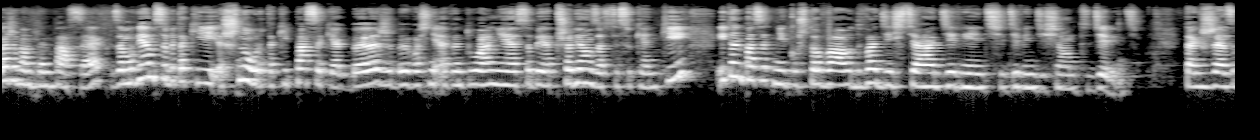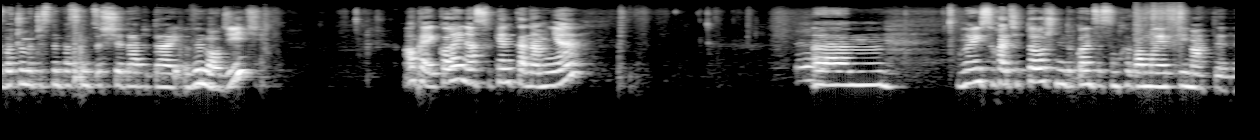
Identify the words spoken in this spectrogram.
Pokażę Wam ten pasek. Zamówiłam sobie taki sznur, taki pasek jakby, żeby właśnie ewentualnie sobie przewiązać te sukienki i ten pasek mnie kosztował 29,99. Także zobaczymy, czy z tym paskiem coś się da tutaj wymodzić. Ok, kolejna sukienka na mnie. Em, no i słuchajcie, to już nie do końca są chyba moje klimaty.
